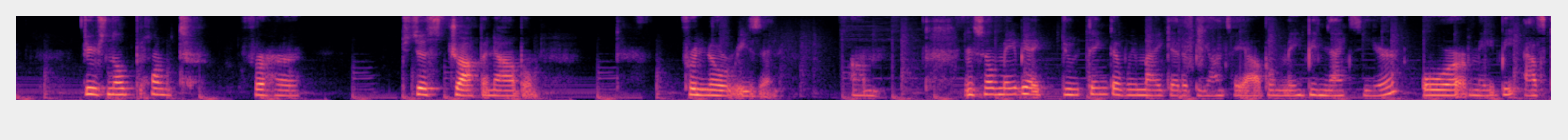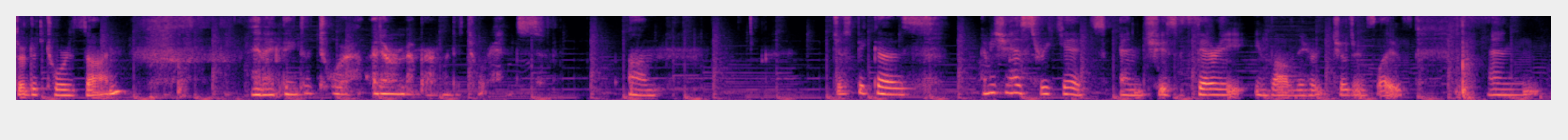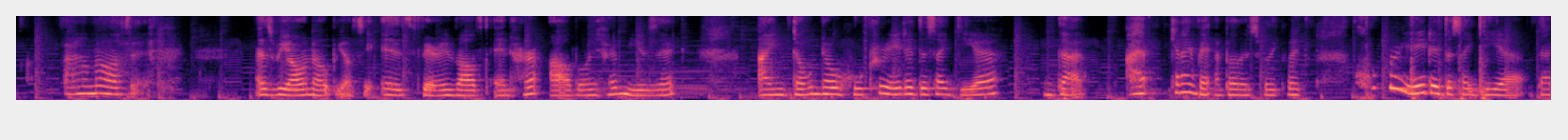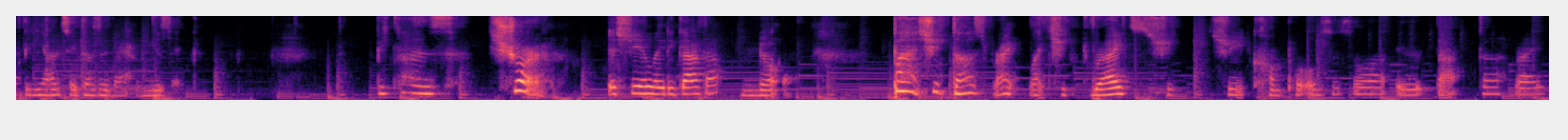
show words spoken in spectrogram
there's no point for her to just drop an album for no reason. Um, and so maybe I do think that we might get a Beyonce album maybe next year or maybe after the tour is done. And I think the tour, I don't remember when the tour ends. Um, just because, I mean, she has three kids and she's very involved in her children's life. And I don't know if it, as we all know, Beyonce is very involved in her album and her music. I don't know who created this idea that I can I rant this really quick. Who created this idea that Beyonce doesn't write her music? Because sure, is she a Lady Gaga? No. But she does write. Like she writes, she she composes a lot. Is that the right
